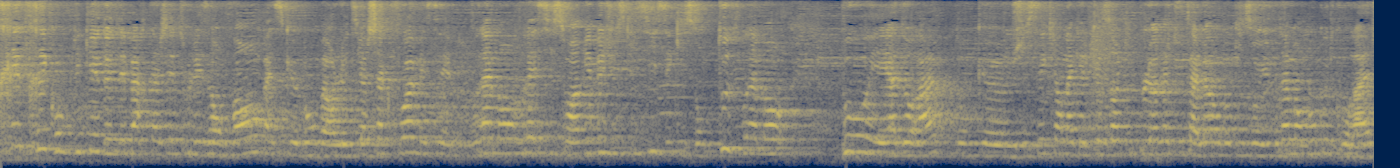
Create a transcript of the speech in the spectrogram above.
Très très compliqué de départager tous les enfants parce que bon ben on le dit à chaque fois mais c'est vraiment vrai s'ils sont arrivés jusqu'ici c'est qu'ils sont tous vraiment beaux et adorables donc euh, je sais qu'il y en a quelques-uns qui pleuraient tout à l'heure donc ils ont eu vraiment beaucoup de courage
